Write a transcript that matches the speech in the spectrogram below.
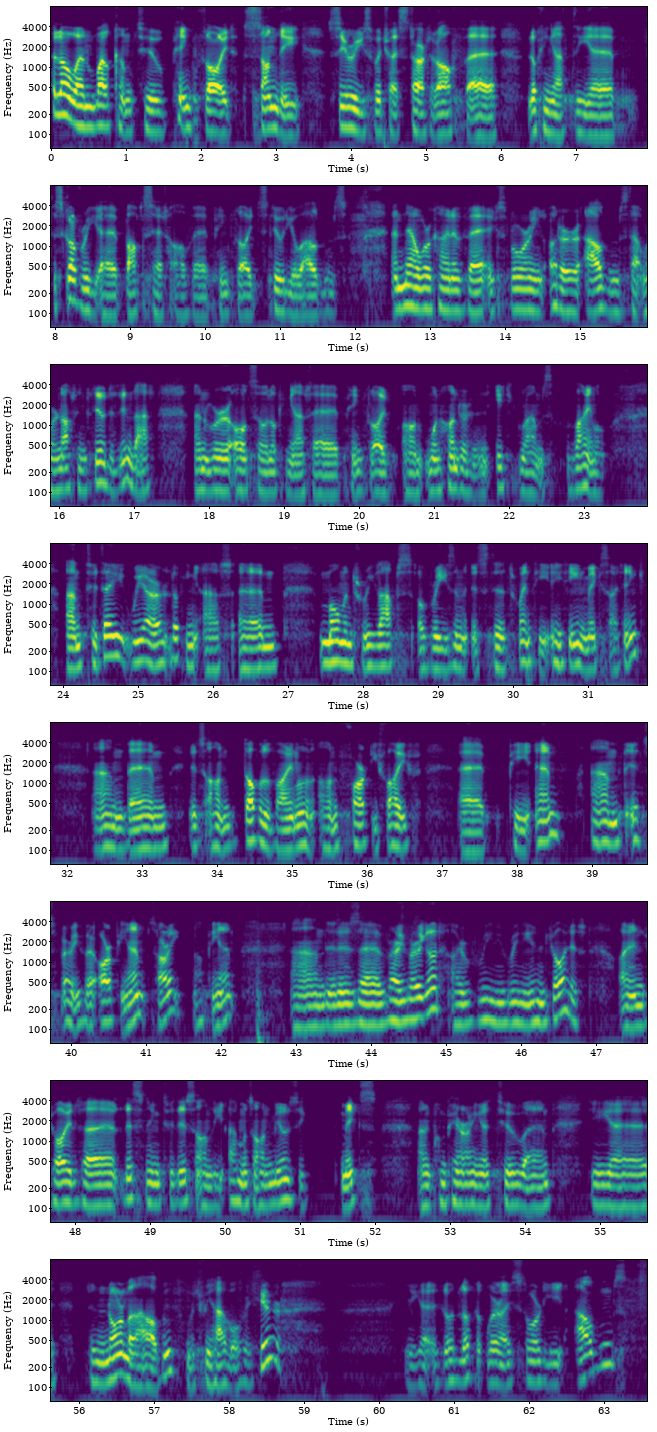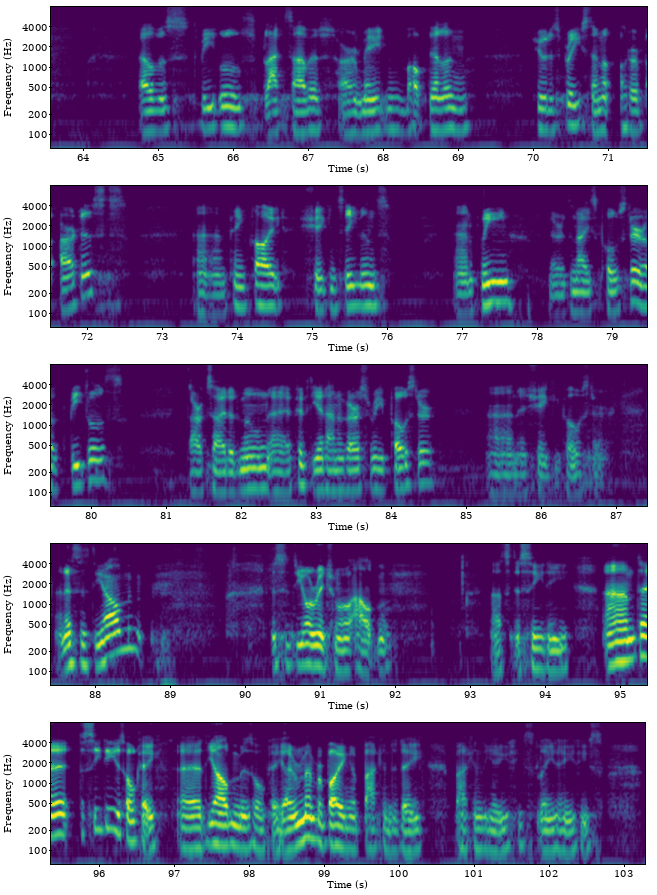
Hello and welcome to Pink Floyd Sunday series, which I started off uh, looking at the uh, Discovery uh, box set of uh, Pink Floyd studio albums, and now we're kind of uh, exploring other albums that were not included in that, and we're also looking at uh, Pink Floyd on 180 grams vinyl. And today we are looking at. Um, momentary lapse of reason. It's the 2018 mix, I think, and um, it's on double vinyl on 45 uh, PM, and it's very very RPM. Sorry, not PM, and it is uh, very very good. I really really enjoyed it. I enjoyed uh, listening to this on the Amazon Music mix and comparing it to um, the uh, the normal album, which we have over here. You get a good look at where I store the albums. Elvis, the Beatles, Black Sabbath, Iron Maiden, Bob Dylan, Judas Priest and other artists, and Pink Floyd, Shakin' Stevens, and Queen. There's a nice poster of the Beatles, Dark Side of the Moon, uh, 50th anniversary poster and a shaky poster. And this is the album. This is the original album. That's the CD. And uh, the CD is okay. Uh, the album is okay. I remember buying it back in the day, back in the 80s, late 80s.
